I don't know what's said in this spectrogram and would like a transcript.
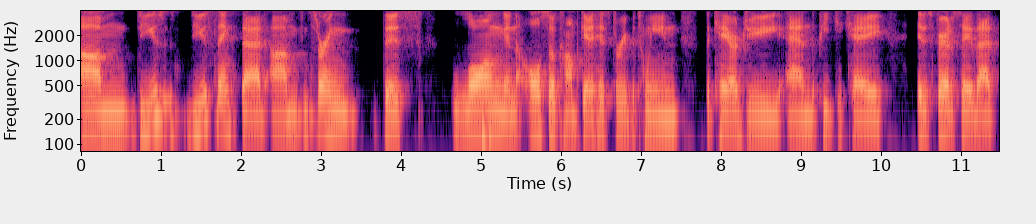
um, do you do you think that um, considering this long and also complicated history between the KRG and the PKK, it is fair to say that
